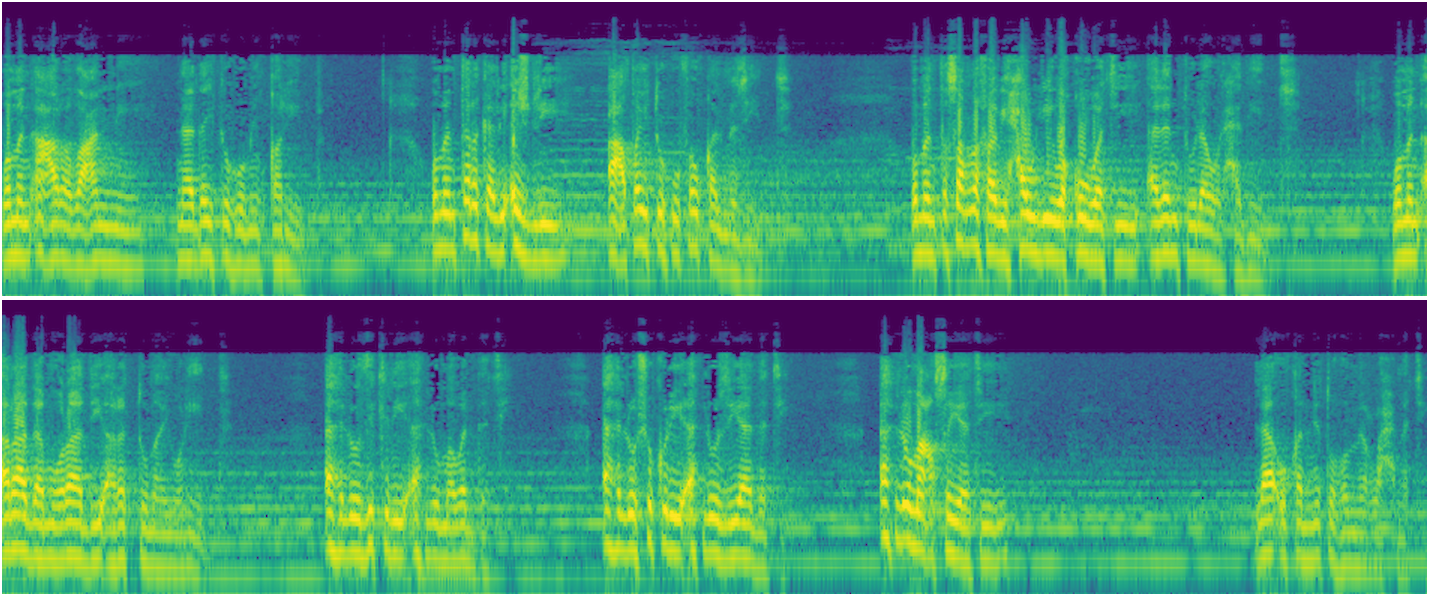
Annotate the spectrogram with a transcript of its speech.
ومن أعرض عني ناديته من قريب. ومن ترك لأجلي أعطيته فوق المزيد. ومن تصرف بحولي وقوتي ألنت له الحديد. ومن أراد مرادي أردت ما يريد. أهل ذكري أهل مودتي. أهل شكري أهل زيادتي. أهل معصيتي لا أقنطهم من رحمتي.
